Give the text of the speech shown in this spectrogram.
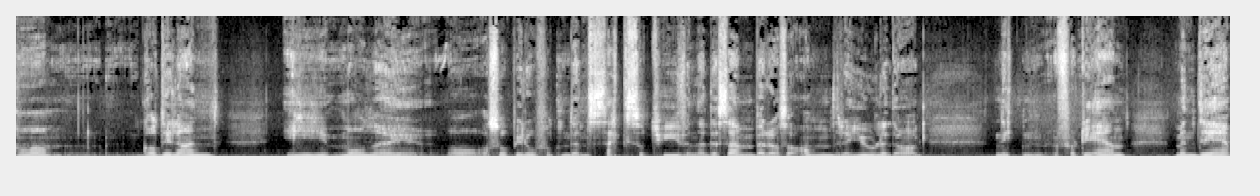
ha gått i land i Måløy og også oppe i Lofoten den 26. desember, altså andre juledag 1941. Men det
